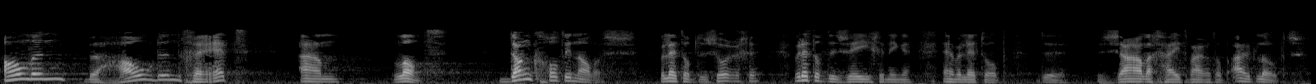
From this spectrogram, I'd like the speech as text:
allen behouden, gered aan land. Dank God in alles. We letten op de zorgen, we letten op de zegeningen en we letten op de zaligheid waar het op uitloopt.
